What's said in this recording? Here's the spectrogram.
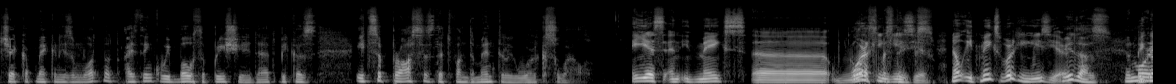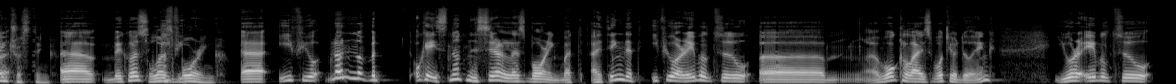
checkup mechanism, whatnot. I think we both appreciate that because it's a process that fundamentally works well. Yes, and it makes uh, working easier. No, it makes working easier. It does, and more Because- interesting, Uh, because less if boring. uh, if you no no but okay it's not necessarily less boring but i think that if you are able to um, uh, vocalize what you're doing you are able to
